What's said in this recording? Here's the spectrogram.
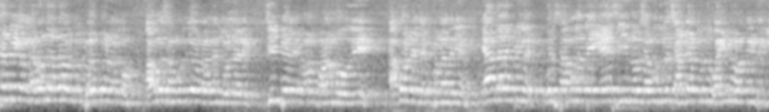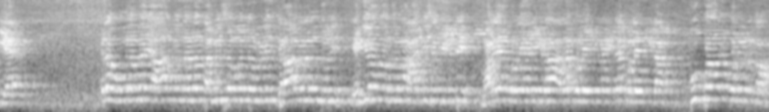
சண்டைகள் நடந்தாதான் அவங்களுக்கு பிறப்பு நடக்கும் அவங்க சமூகத்துல ஒரு அண்ணன் சொல்றாரு ஜிபேல எவ்வளவு பணம் போகுது அக்கௌண்ட்டை செக் பண்ணா தெரியும் ஏன்டா இப்படி ஒரு சமூகத்தை ஏசி இன்னொரு சமூகத்துல சண்டை போட்டு வயிறு வளர்த்துட்டு இருக்கீங்க ஏன்னா உங்களை மாதிரி ஆட்கள் தானே தமிழ் சமூகத்தை விட்டு திராவிடம்னு சொல்லி எங்கேயோ வந்தவங்க ஆட்சி செஞ்சுக்கிட்டு மலையை கொள்ளையடிக்கிறான் அதை கொள்ளையடிக்கிறான் இதை கொள்ளையடிக்கிறான் கூப்பாடு போட்டுட்டு இருக்கோம்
